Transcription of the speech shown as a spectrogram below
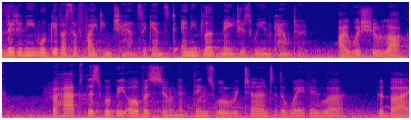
litany will give us a fighting chance against any blood mages we encounter. I wish you luck. Perhaps this will be over soon and things will return to the way they were. Goodbye.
